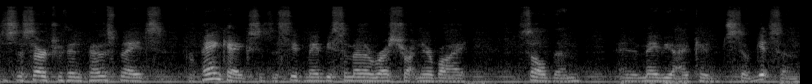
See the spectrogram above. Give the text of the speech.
just to search within Postmates for pancakes, just to see if maybe some other restaurant nearby sold them, and then maybe I could still get some.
